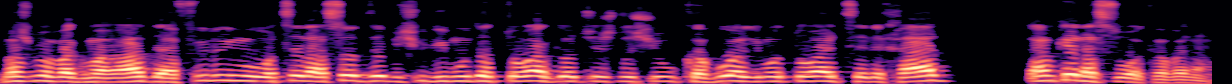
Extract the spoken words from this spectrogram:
משמע בגמרא, ואפילו אם הוא רוצה לעשות זה בשביל לימוד התורה, כאות שיש לו שיעור קבוע ללמוד תורה אצל אחד, גם כן אסור הכוונה.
